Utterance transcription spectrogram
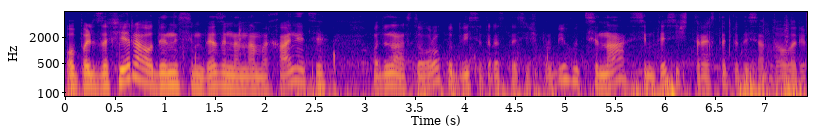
Opel Zafira 1,7 дизельна на механіці 11 року 230 тисяч пробігу, ціна 7350 доларів.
